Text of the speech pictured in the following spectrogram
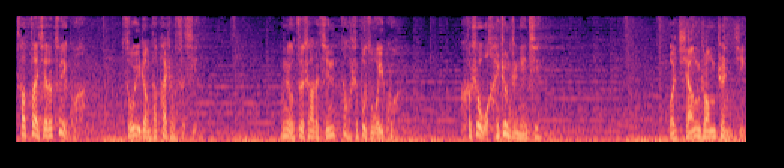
他犯下的罪过，足以让他判上死刑。能有自杀的心倒是不足为过，可是我还正值年轻。我强装镇静。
